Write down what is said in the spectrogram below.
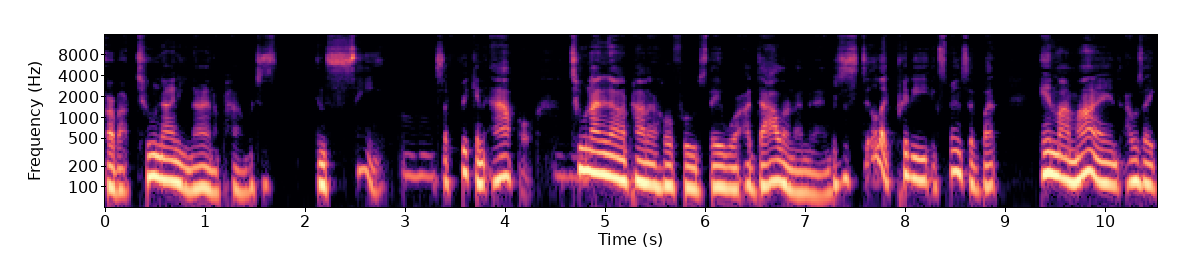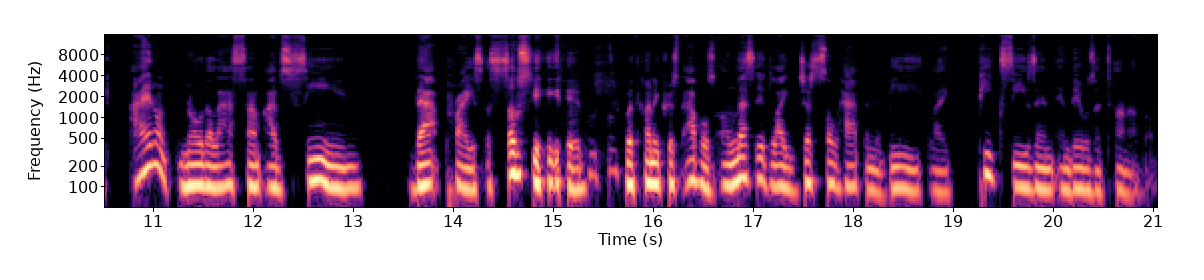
are about two ninety nine a pound, which is insane. Mhm, It's a freaking apple. mhm. Two ninety nine a pound at Whole Foods. They were a dollar ninety nine, which is still like pretty expensive. But in my mind, I was like, I don't know the last time I've seen that price associated with Honeycrisp apples, unless it like just so happened to be like peak season and there was a ton of them.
